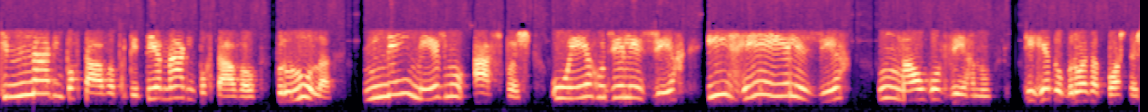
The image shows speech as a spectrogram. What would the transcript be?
que nada importava para o PT, nada importava para o Lula, nem mesmo, aspas, o erro de eleger e reeleger um mau governo que redobrou as apostas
